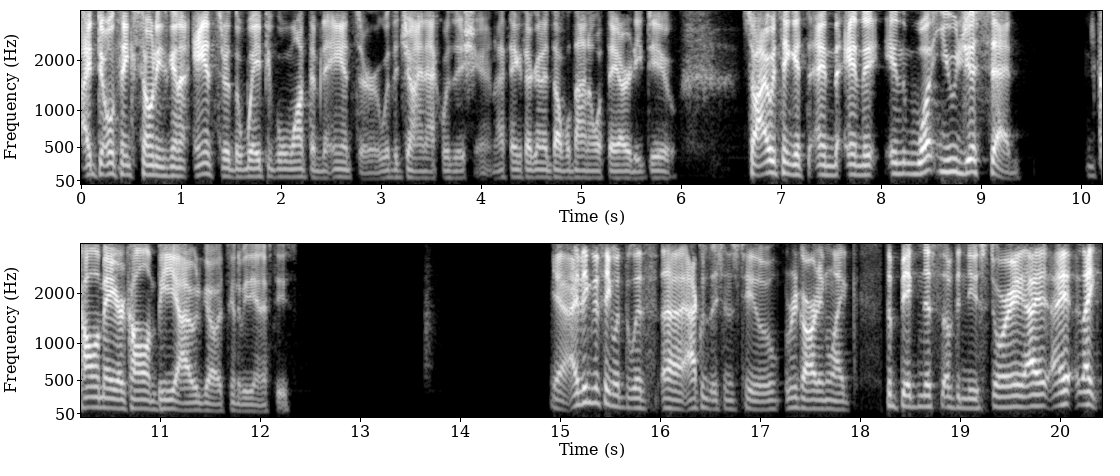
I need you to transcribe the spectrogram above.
I don't think Sony's going to answer the way people want them to answer with a giant acquisition. I think they're going to double down on what they already do. So I would think it's and and in what you just said, column A or column B, I would go. It's going to be the NFTs. Yeah, I think the thing with with uh, acquisitions too, regarding like the bigness of the news story, I, I like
